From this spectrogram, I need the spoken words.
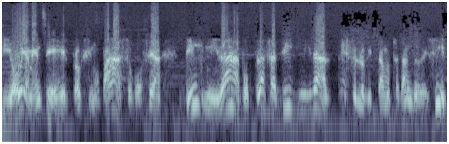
Y obviamente es el próximo paso, o sea, dignidad, pues plaza dignidad, eso es lo que estamos tratando de decir.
